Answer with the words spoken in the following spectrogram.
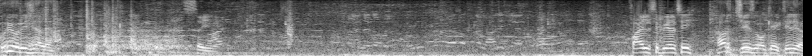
पूरी ओरिजिनल है। सही है। File C P L C हर चीज़ ओके क्लियर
